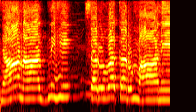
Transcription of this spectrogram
జ్ఞానాగ్ని సర్వకర్మాణి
